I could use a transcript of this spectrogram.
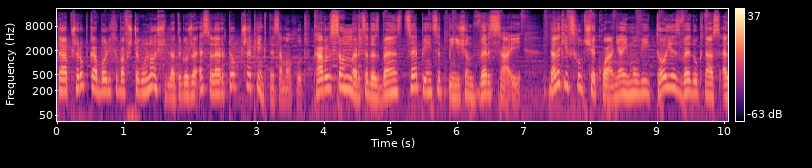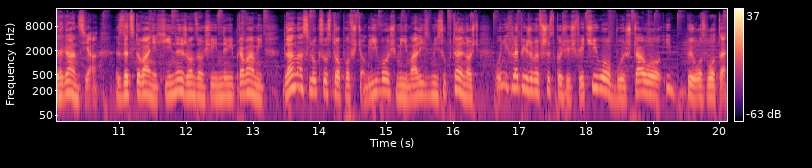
Ta przeróbka boli chyba w szczególności, dlatego że SLR to przepiękny samochód. Carlson Mercedes-Benz C550 Versailles. Daleki Wschód się kłania i mówi, to jest według nas elegancja. Zdecydowanie Chiny rządzą się innymi prawami. Dla nas luksus to powściągliwość, minimalizm i subtelność. U nich lepiej, żeby wszystko się świeciło, błyszczało i było złote.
